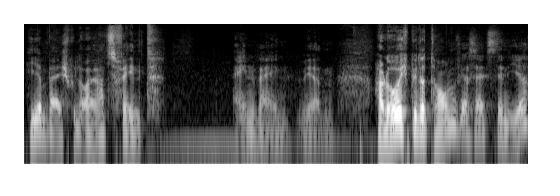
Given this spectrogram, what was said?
hier am Beispiel Euratsfeld einweihen werden. Hallo, ich bin der Tom. Wer seid denn ihr?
